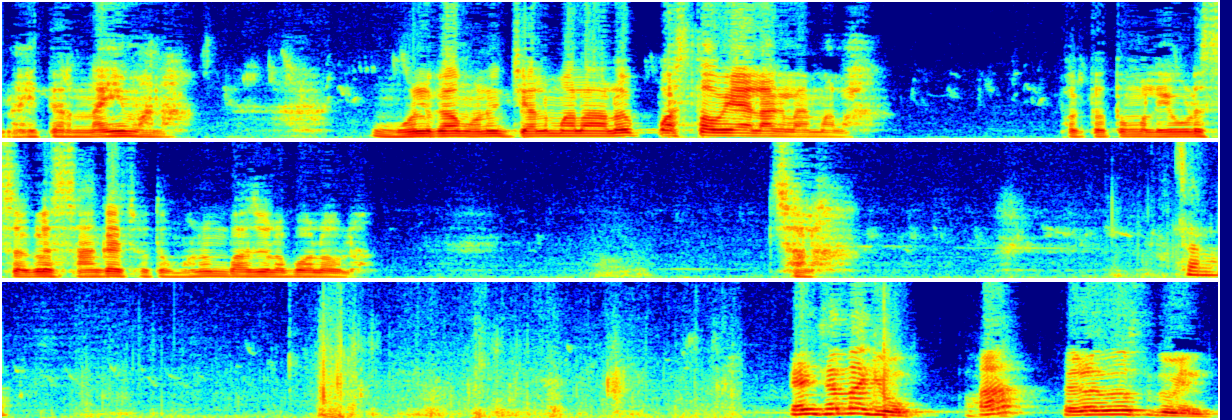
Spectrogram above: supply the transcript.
नाहीतर नाही म्हणा. मुलगा म्हणून जन्माला आलोय पस्ताव यायला लागलाय मला. फक्त तुम्हाला एवढं सगळं सांगायचं होतं म्हणून बाजूला बोलावलं. चला. चला. टेन्शन ना घेऊ. हा? सगळं व्यवस्थित होईल.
